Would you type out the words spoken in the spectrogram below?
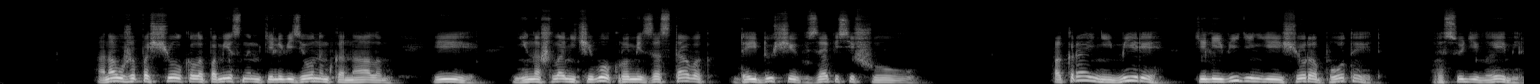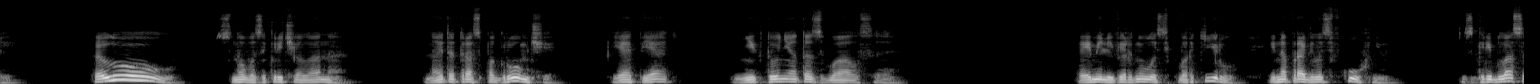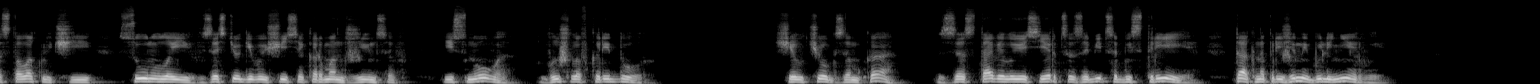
Она уже пощелкала по местным телевизионным каналам и не нашла ничего, кроме заставок, да идущих в записи шоу. По крайней мере, телевидение еще работает, рассудила Эмили. «Hello!» — снова закричала она. На этот раз погромче, и опять никто не отозвался. Эмили вернулась в квартиру и направилась в кухню сгребла со стола ключи, сунула их в застегивающийся карман джинсов и снова вышла в коридор. Щелчок замка заставил ее сердце забиться быстрее, так напряжены были нервы.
